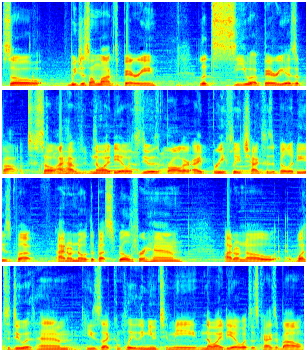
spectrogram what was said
So we just unlocked Berry. Let's see what Berry is about. So I have no idea what to do as Brawler. I briefly checked his abilities, but I don't know the best build for him. I don't know what to do with him. He's like completely new to me. No idea what this guy's about.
